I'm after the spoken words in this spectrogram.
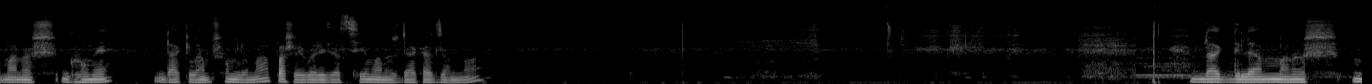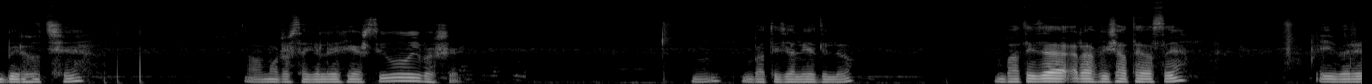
মানুষ ঘুমে, ডাকলাম, শুনলো না, পাশের বাড়ি যাচ্ছি, মানুষ ডাকার জন্য। ডাক দিলাম, মানুষ বের হচ্ছে। মোটর সাইকেল রেখে আসছি ওই পাশে। বাতি জ্বালিয়ে দিল। ভাতিজা রাফি সাথে আছে। এইবারে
